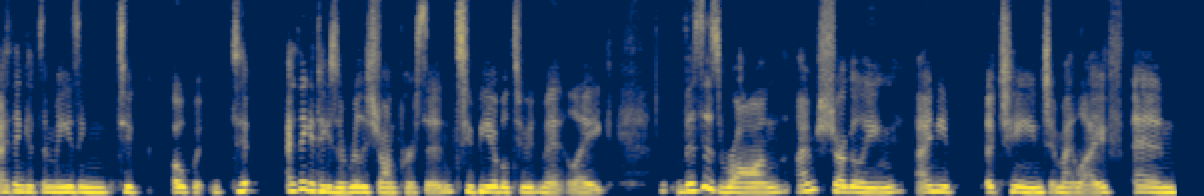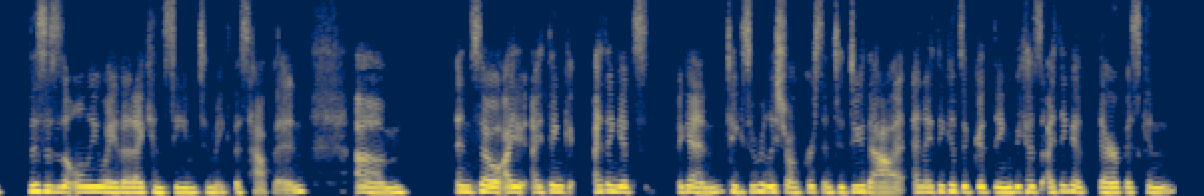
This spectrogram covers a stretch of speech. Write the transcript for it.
I think it's amazing to open to I think it takes a really strong person to be able to admit like this is wrong. I'm struggling. I need a change in my life and this is the only way that I can seem to make this happen. Um, and so I, I think I think it's again takes a really strong person to do that. And I think it's a good thing because I think a therapist can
